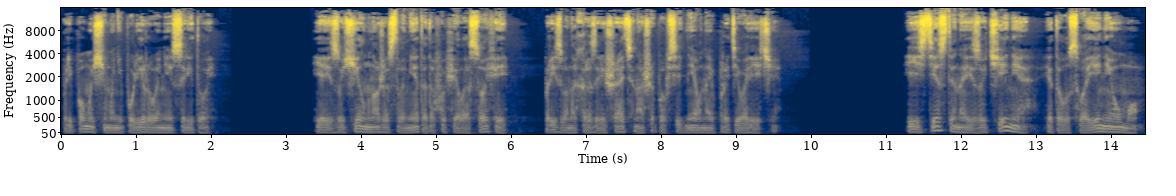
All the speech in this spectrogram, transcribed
при помощи манипулирования средой. Я изучил множество методов и философий, призванных разрешать наши повседневные противоречия. Естественное изучение – это усвоение умом.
